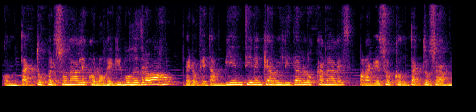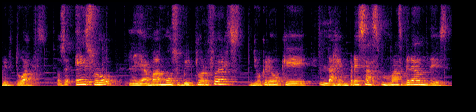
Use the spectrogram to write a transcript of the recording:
contactos personales con los equipos de trabajo, pero que también tienen que habilitar los canales para que esos contactos sean virtuales. Entonces, eso le llamamos Virtual First. Yo creo que las empresas más grandes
